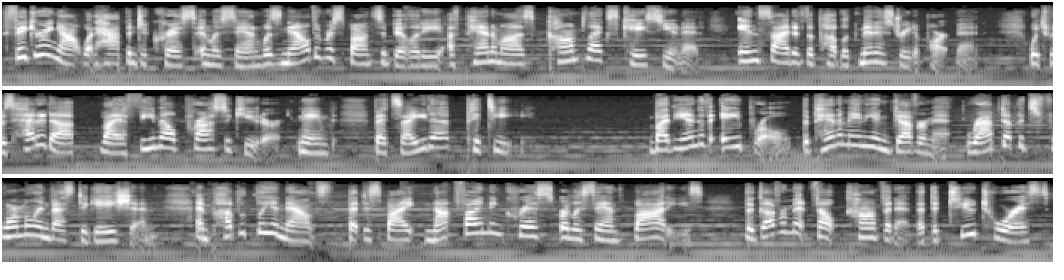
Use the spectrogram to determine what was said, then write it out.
Figuring out what happened to Kris and Lisanne was now the responsibility of Panama's complex case unit inside of the Public Ministry Department, which was headed up by a female prosecutor named Betsaida Petit. By the end of April, the Panamanian government wrapped up its formal investigation and publicly announced that despite not finding Kris or Lisanne's bodies, the government felt confident that the two tourists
